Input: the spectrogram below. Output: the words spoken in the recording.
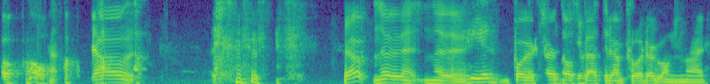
Ja, ja. Ja, ja nu, nu får vi sköta oss bättre än förra gången. Här.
